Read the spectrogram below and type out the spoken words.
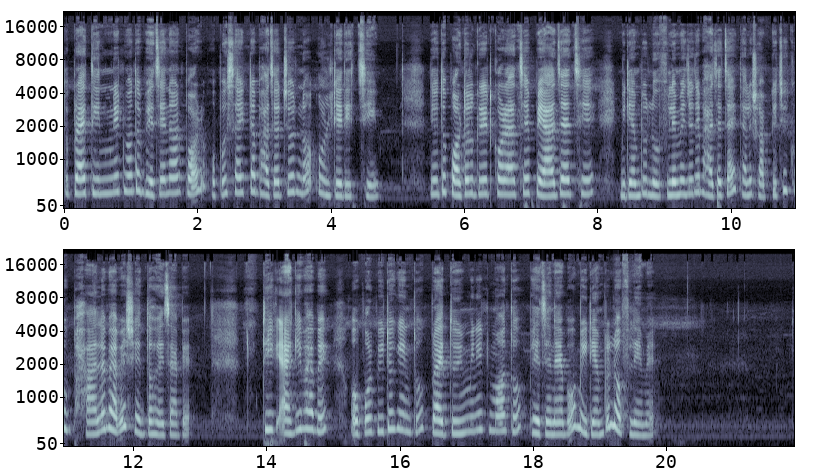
তো প্রায় তিন মিনিট মতো ভেজে নেওয়ার পর ওপর সাইডটা ভাজার জন্য উল্টে দিচ্ছি। যেহেতু পটল গ্রেট করা আছে, পেঁয়াজ আছে মিডিয়াম টু লো ফ্লেমে যদি ভাজা যায়, তাহলে সব কিছুই খুব ভালোভাবে সেদ্ধ হয়ে যাবে। ঠিক একইভাবে ওপর পিঠও কিন্তু প্রায় দুই মিনিট মতো ভেজে নেব মিডিয়াম টু লো ফ্লেমে তো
